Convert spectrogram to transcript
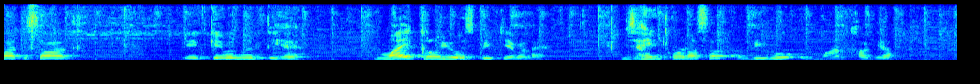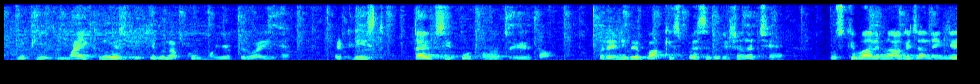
साथ ही साथ एक केबल मिलती है। माइक्रो यूएसबी केबल है। यहीं थोड़ा सा वीवो मार खा गया, जो कि माइक्रो यूएसबी केबल आपको मुहैया करवाई है। एटलीस्ट टाइप सी पोर्ट होना चाहिए था। पर एनी वे बाकी स्पेसिफिकेशन अच्छे हैं। उसके बारे में आगे जानेंगे।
